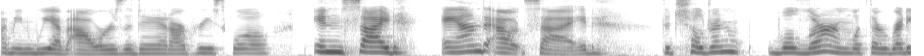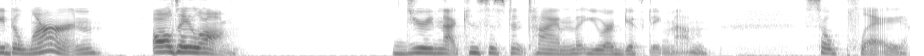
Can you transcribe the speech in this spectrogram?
I mean, we have hours a day at our preschool, inside and outside, the children will learn what they're ready to learn all day long during that consistent time that you are gifting them. So play,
